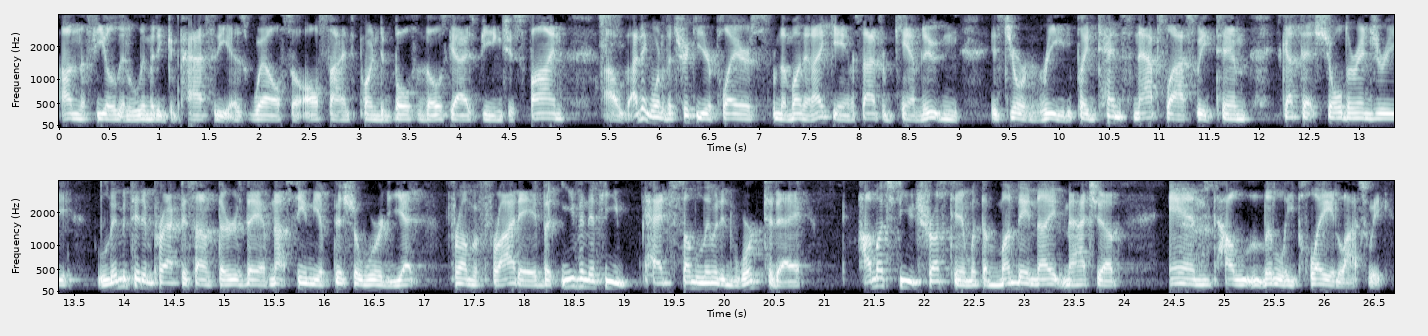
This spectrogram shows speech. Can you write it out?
on the field in a limited capacity as well. So all signs pointing to both of those guys being just fine. Uh, I think one of the trickier players from the Monday night game, aside from Cam Newton, is Jordan Reed. He played 10 snaps last week, Tim. He's got that shoulder injury, limited in practice on Thursday. I've not seen the official word yet from Friday, but even if he had some limited work today, how much do you trust him with the Monday night matchup? And how little he played last week.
